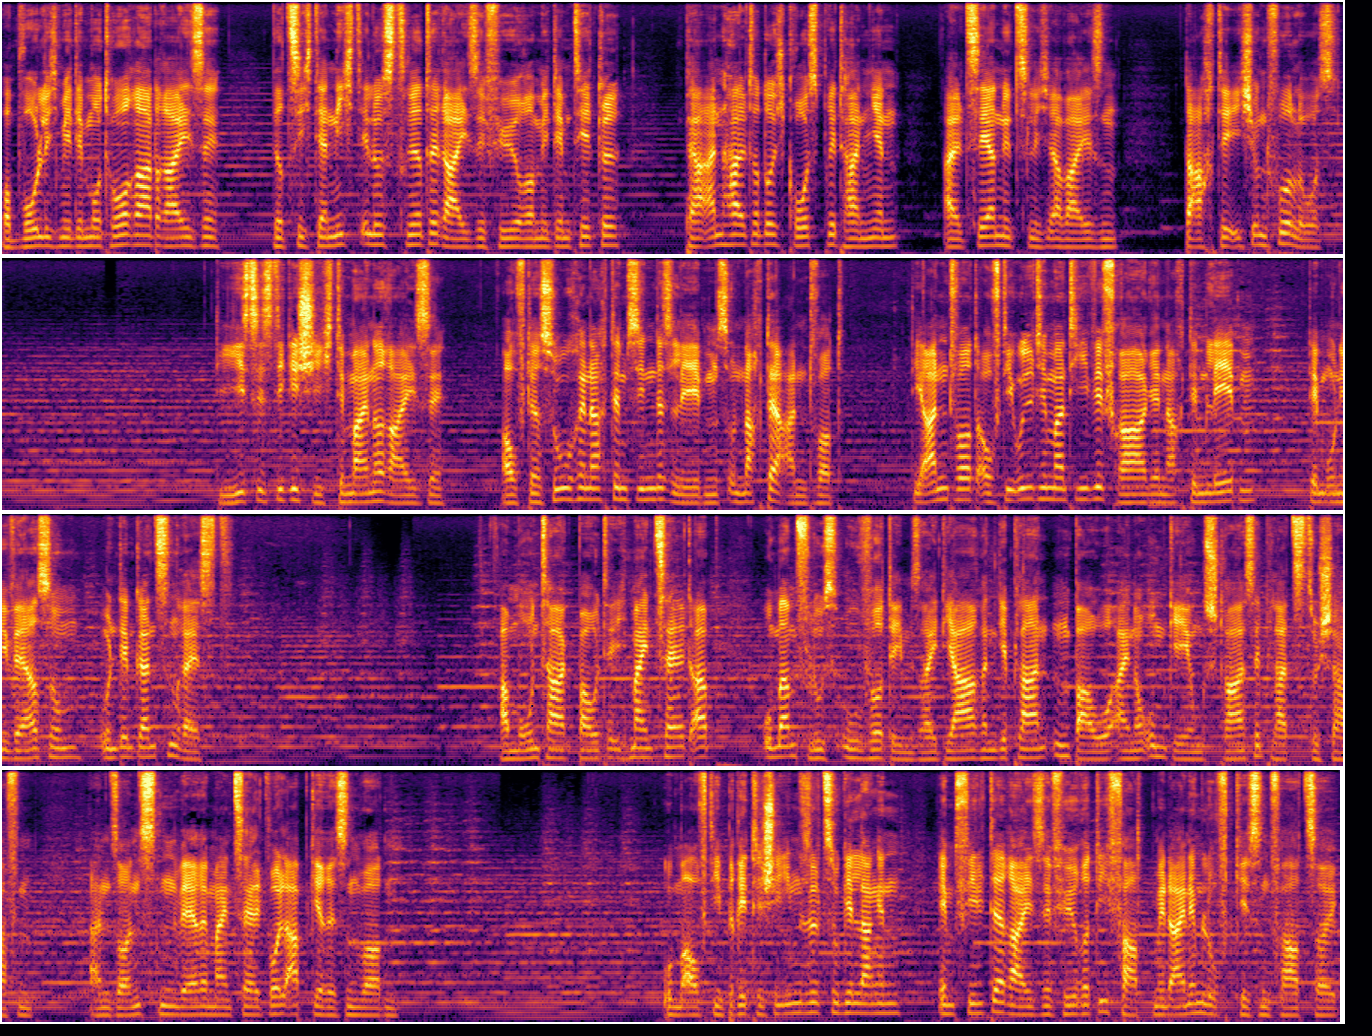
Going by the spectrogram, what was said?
Obwohl ich mit dem Motorrad reise, wird sich der nicht illustrierte Reiseführer mit dem Titel Per Anhalter durch Großbritannien als sehr nützlich erweisen, dachte ich und fuhr los. Dies ist die Geschichte meiner Reise, auf der Suche nach dem Sinn des Lebens und nach der Antwort. Die Antwort auf die ultimative Frage nach dem Leben, dem Universum und dem ganzen Rest. Am Montag baute ich mein Zelt ab, um am Flussufer dem seit Jahren geplanten Bau einer Umgehungsstraße Platz zu schaffen. Ansonsten wäre mein Zelt wohl abgerissen worden. Um auf die britische Insel zu gelangen, empfiehlt der Reiseführer die Fahrt mit einem Luftkissenfahrzeug.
